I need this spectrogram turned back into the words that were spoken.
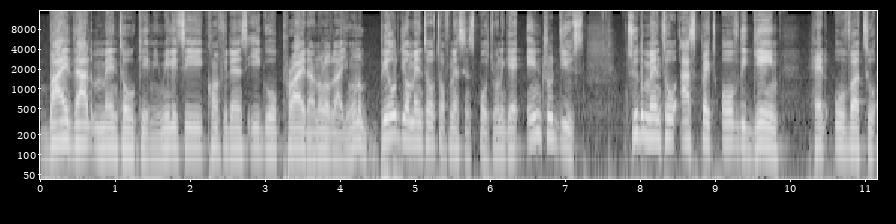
by that mental game humility, confidence, ego, pride, and all of that. You want to build your mental toughness in sport, you want to get introduced to the mental aspect of the game. Head over to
